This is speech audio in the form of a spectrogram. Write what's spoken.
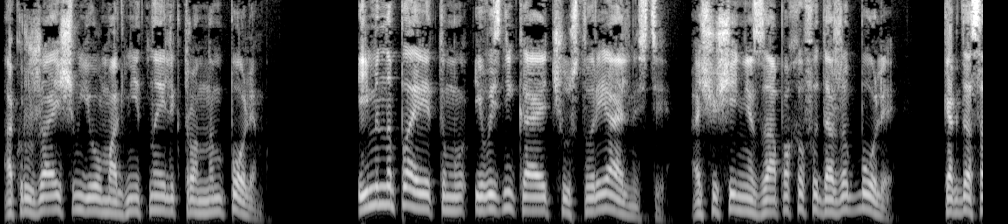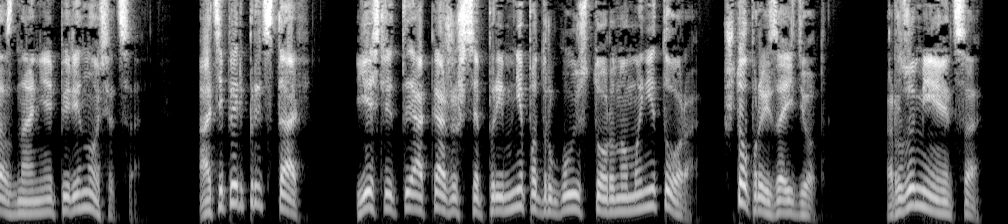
окружающим его магнитно-электронным полем. Именно поэтому и возникает чувство реальности, ощущение запахов и даже боли, когда сознание переносится. А теперь представь, если ты окажешься при мне по другую сторону монитора, что произойдет? Разумеется,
